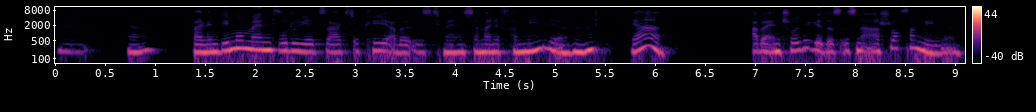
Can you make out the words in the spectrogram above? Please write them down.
Nein. Ja? Weil in dem Moment, wo du jetzt sagst, okay, aber ich meine, das ist ja meine Familie. Mhm. Ja, aber entschuldige, das ist eine Arschlochfamilie.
